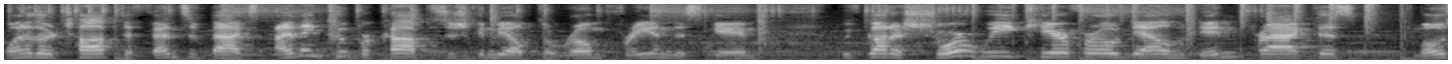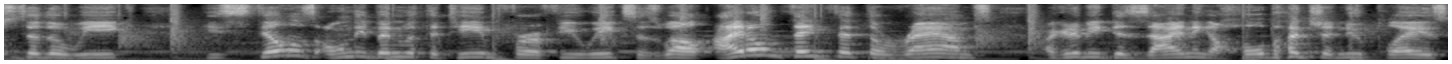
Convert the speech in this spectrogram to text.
one of their top defensive backs. I think Cooper Kupp is just going to be able to roam free in this game. We've got a short week here for Odell, who didn't practice most of the week. He still has only been with the team for a few weeks as well. I don't think that the Rams are going to be designing a whole bunch of new plays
